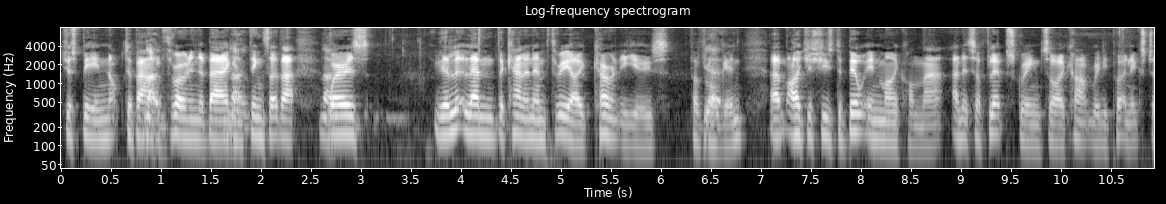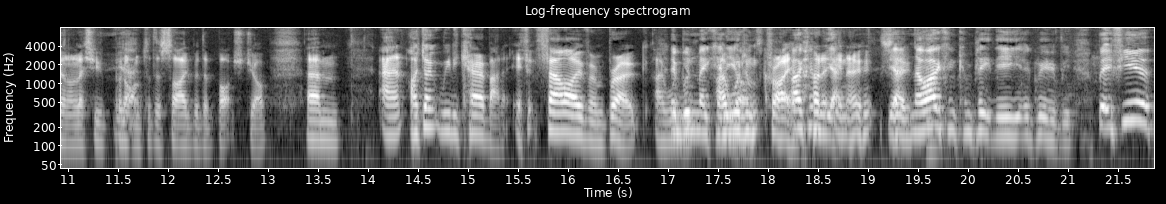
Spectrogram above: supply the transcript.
just being knocked about No. and thrown in the bag No. and things like that. Whereas the little M, the Canon M3 I currently use for Yeah. vlogging, um, I just use the built-in mic on that, and it's a flip screen, so I can't really put an external unless you put Yeah. it onto the side with a botch job. Um, and I don't really care about it. If it fell over and broke, I wouldn't, wouldn't make I wouldn't odds. cry I about can- it. yeah. You know, so yeah, no, I can completely agree with you. But if you're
